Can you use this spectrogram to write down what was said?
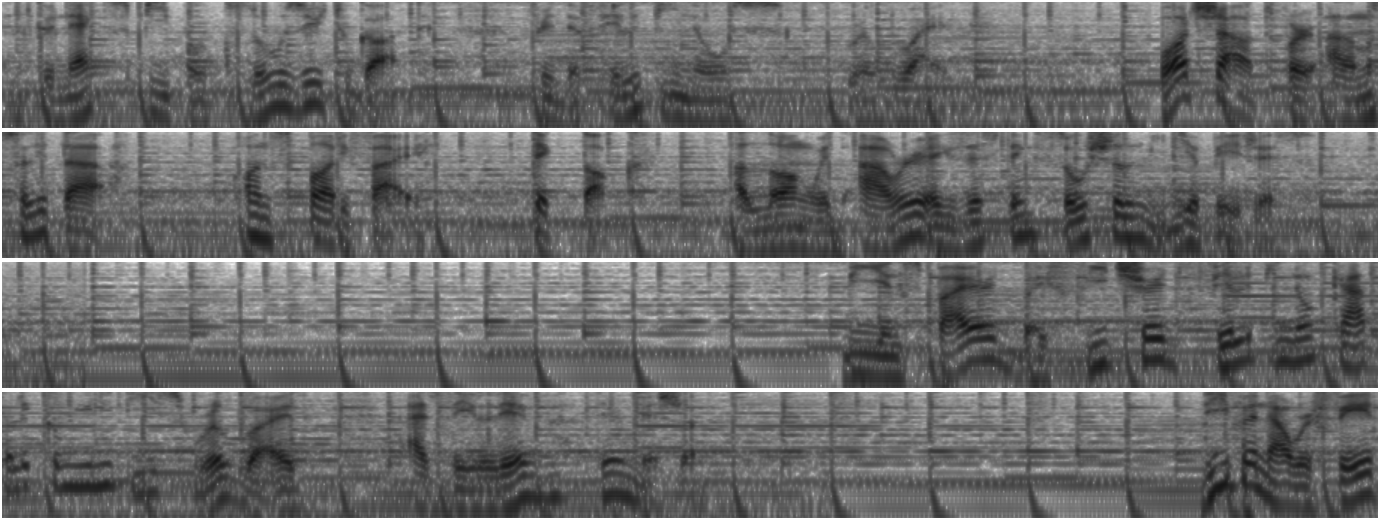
and connects people closer to God for the Filipinos worldwide. Watch out for Almusalita on Spotify, TikTok, along with our existing social media pages. Be inspired by featured Filipino Catholic communities worldwide as they live their mission. Deepen our faith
